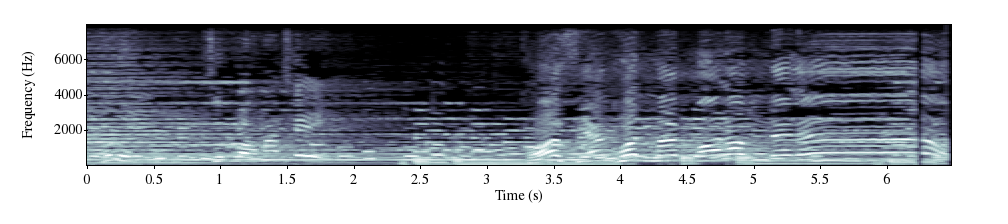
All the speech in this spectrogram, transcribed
กับพ่อหนุ่มสุดหล่อมากเท่ขอเสียงคนมักหมอลำได้แล้ว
